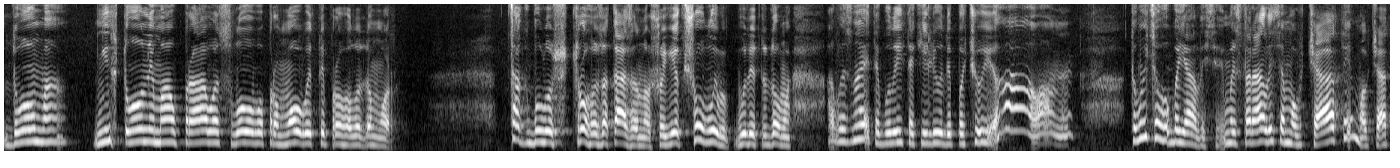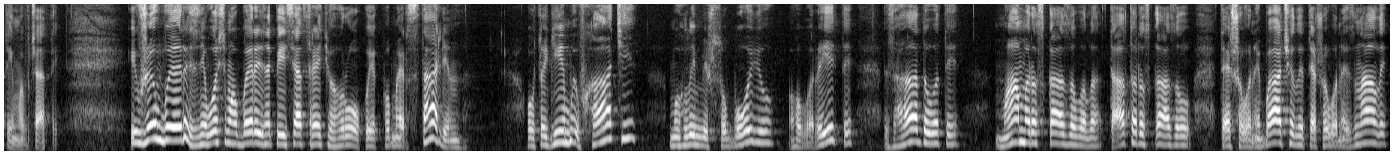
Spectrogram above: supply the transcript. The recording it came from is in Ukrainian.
вдома ніхто не мав права слова промовити про голодомор. Так було строго заказано, що якщо ви будете вдома, а ви знаєте, були й такі люди, почують, а он. То ми цього боялися. Ми старалися мовчати, мовчати і мовчати. І вже в березні, 8 березня 53-го року, як помер Сталін, от тоді ми в хаті могли між собою говорити, згадувати. Мама розказувала, тато розказував те, що вони бачили, те, що вони знали.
